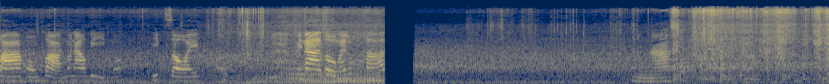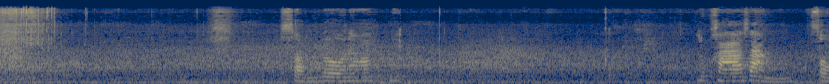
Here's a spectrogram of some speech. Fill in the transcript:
ปลาของฝานมะนาวบีบเนาะพริกซอย ไม่น่าส่งให้ลูกค้าหนูนะสองโลนะคะเนี่ยลูกค้าสั่งส่ง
